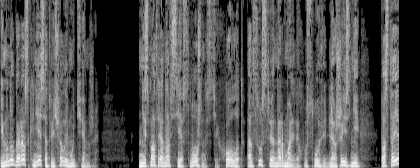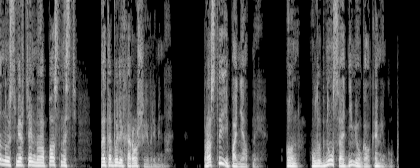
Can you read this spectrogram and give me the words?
И много раз князь отвечал ему тем же. Несмотря на все сложности, холод, отсутствие нормальных условий для жизни, постоянную смертельную опасность, это были хорошие времена. Простые и понятные. Он улыбнулся одними уголками губ.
